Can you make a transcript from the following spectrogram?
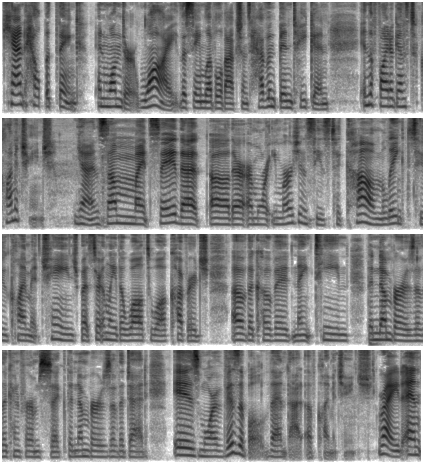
can't help but think and wonder why the same level of actions haven't been taken in the fight against climate change. Yeah, and some might say that uh, there are more emergencies to come linked to climate change, but certainly the wall to wall coverage of the COVID 19, the numbers of the confirmed sick, the numbers of the dead is more visible than that of climate change. Right. And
